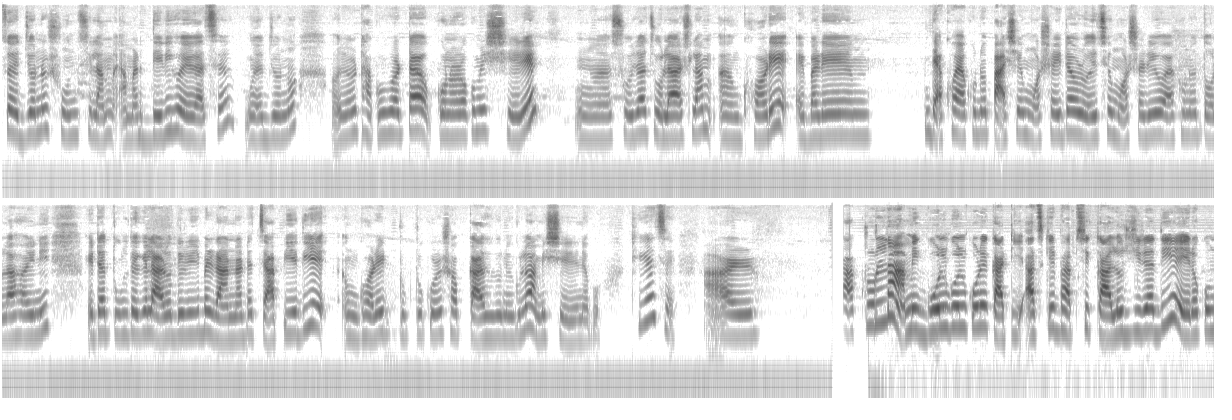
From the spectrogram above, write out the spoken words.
সো এর জন্য শুনছিলাম, আমার দেরি হয়ে গেছে, এর জন্য ওই জন্য ঠাকুরঘরটা কোনো রকমের সেরে সোজা চলে আসলাম ঘরে। এবারে দেখো, এখনও পাশে মশারিটাও রয়েছে, মশারিও এখনও তোলা হয়নি। এটা তুলতে গেলে আরও দেরি যাবে রান্নাটা চাপিয়ে দিয়ে ঘরের টুকটুক করে সব কাজগুলোগুলো আমি সেরে নেব, ঠিক আছে? আর কাঁকরোল না আমি গোল গোল করে কাটি। আজকে ভাবছি কালো জিরা দিয়ে এরকম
